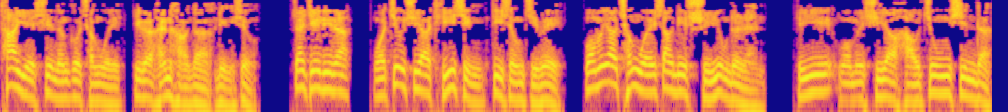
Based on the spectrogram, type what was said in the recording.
他也是能够成为一个很好的领袖。在这里呢，我就是要提醒弟兄姐妹。我们要成为上帝使用的人，第一，我们需要好忠心的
